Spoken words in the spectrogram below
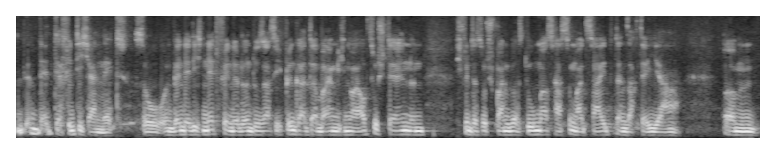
der, der findet dich ja nett. So. Und wenn der dich nett findet und du sagst, ich bin gerade dabei, mich neu aufzustellen und ich finde das so spannend, was du machst, hast du mal Zeit, dann sagt er ja. Ähm,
